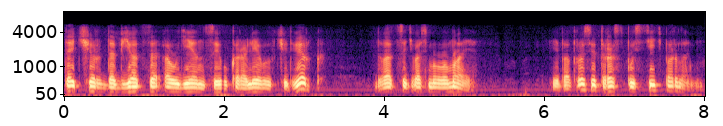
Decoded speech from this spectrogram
Тэтчер добьется аудиенции у королевы в четверг, 28 мая, и попросит распустить парламент.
